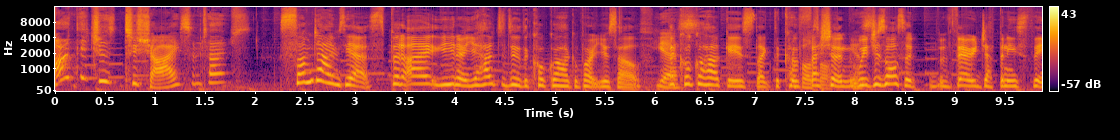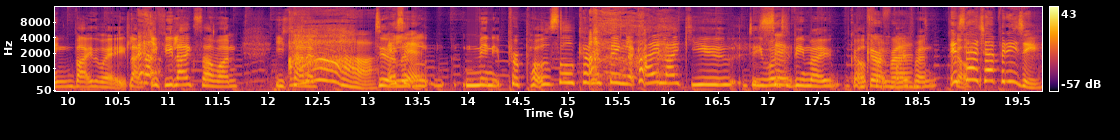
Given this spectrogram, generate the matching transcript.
Aren't they just too shy sometimes? sometimes yes, but I, you know, you have to do the kokuhaku part yourself. Yes. the kokuhaku is like the confession, yes. which is also a very Japanese thing, by the way. Like if you like someone, you kind Ah, of do a little mini proposal kind of thing. Like I like you. Do you want to be my girlfriend, boyfriend? Is Girl- that Japanesey?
